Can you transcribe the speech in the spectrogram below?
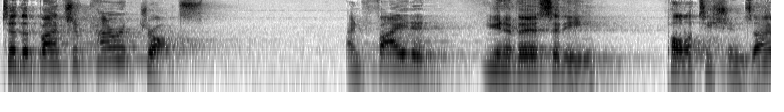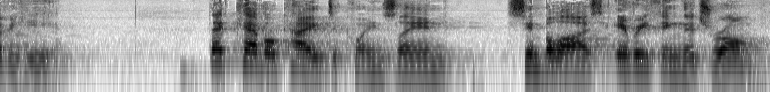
to the bunch of current Trots and faded university politicians over here. That cavalcade to Queensland symbolised everything that's wrong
